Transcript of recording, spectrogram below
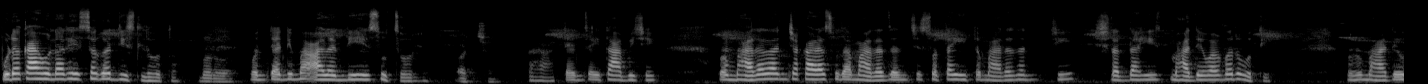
पुढं काय होणार हे सगळं दिसलं होतं. बरोबर. पण त्यांनी मग आळंदी हे सुचवलं. अच्छा. हां त्यांचा इथं अभिषेक. मग महाराजांच्या काळात सुद्धा महाराजांची स्वतः इथं महाराजांची श्रद्धा ही महादेवावर होती. म्हणून महादेव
